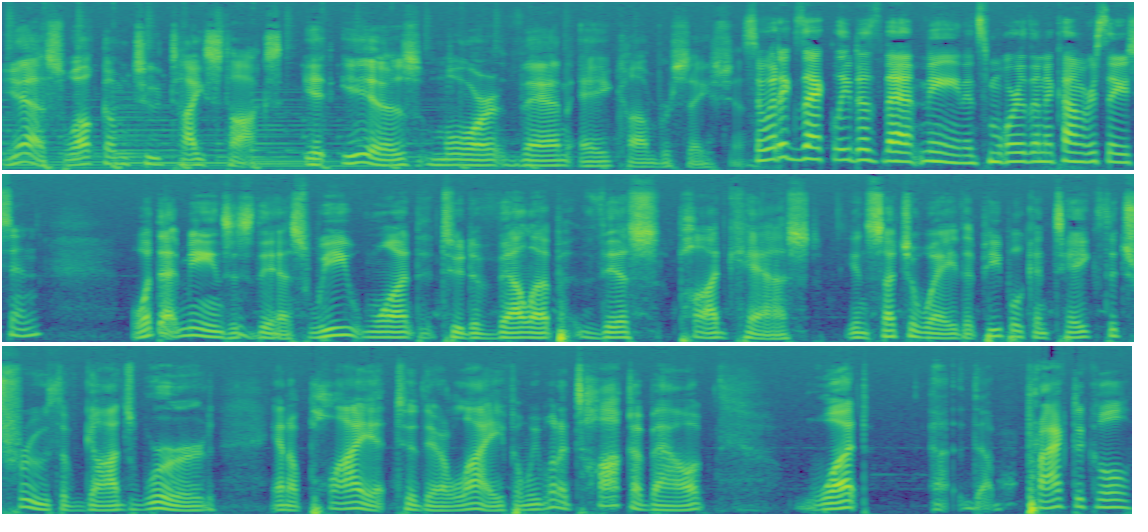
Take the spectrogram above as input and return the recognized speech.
Yes, welcome to Tice Talks. It is more than a conversation. So, what exactly does that mean? It's more than a conversation. What that means is this we want to develop this podcast in such a way that people can take the truth of God's Word and apply it to their life. And we want to talk about what uh, the practical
